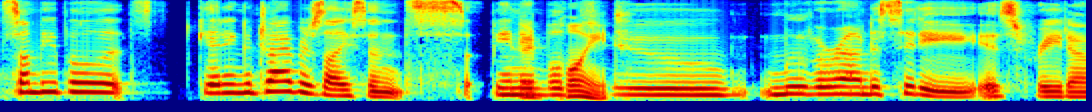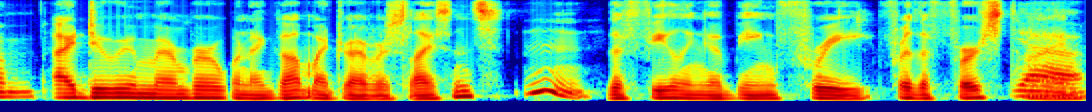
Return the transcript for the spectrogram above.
Some people it's getting a driver's license, being Good able point. to move around a city is freedom. I do remember when I got my driver's license, hmm. the feeling of being free for the first time, Yeah.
